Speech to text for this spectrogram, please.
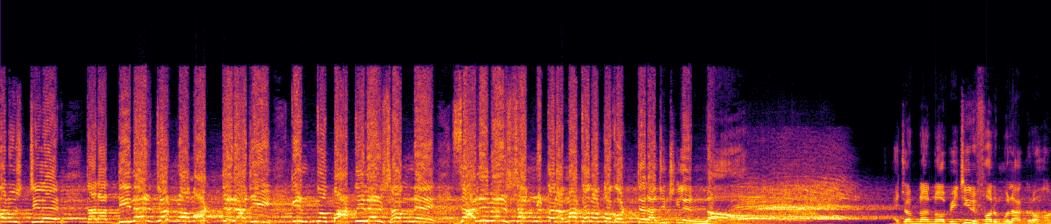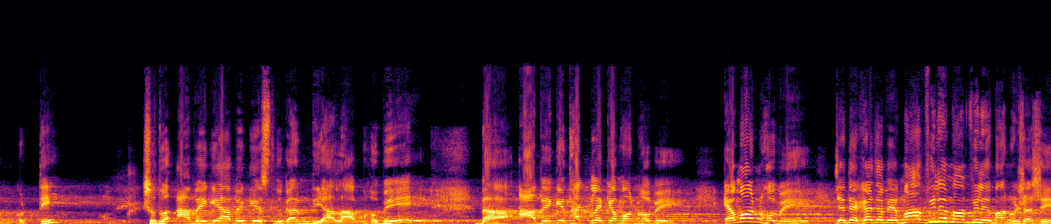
মানুষ ছিলেন, তারা দিনের জন্য মরতে রাজি, কিন্তু বাতিলের সামনে, জালিমের সামনে তারা মাথা নত করতে রাজি ছিলেন না। এজন্য নবীজির ফর্মুলা গ্রহণ করতে শুধু আবেগে আবেগে স্লোগান দিয়া লাভ হবে না, আবেগে থাকলে কেমন হবে? এমন হবে যে দেখা যাবে মাহফিলে মাহফিলে মানুষ আসে,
